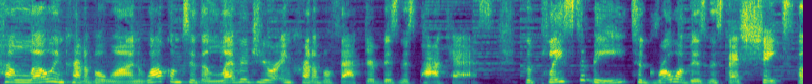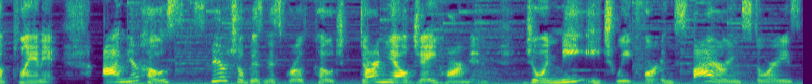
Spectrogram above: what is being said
Hello, Incredible One. Welcome to the Leverage Your Incredible Factor Business Podcast, the place to be to grow a business that shakes the planet. I'm your host, spiritual business growth coach, Darnyelle J. Harmon. Join me each week for inspiring stories,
